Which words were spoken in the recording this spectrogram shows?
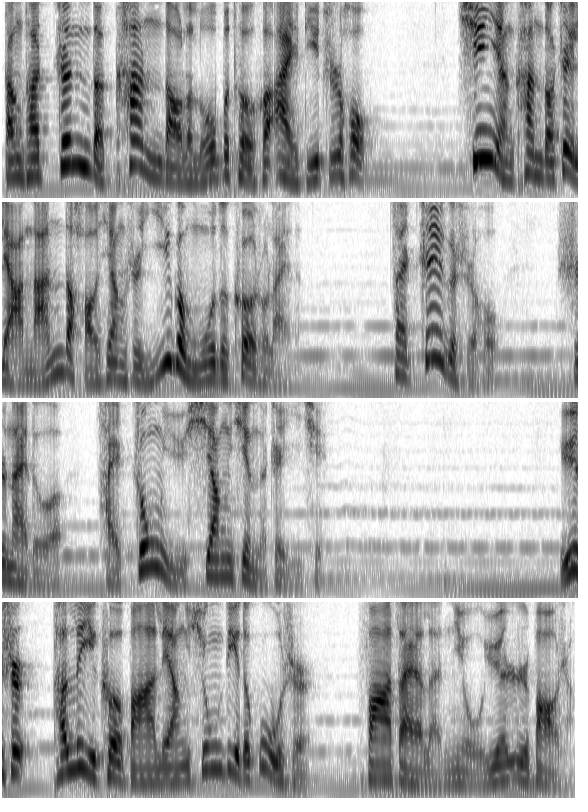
当他真的看到了罗伯特和艾迪之后，亲眼看到这俩男的好像是一个模子刻出来的，在这个时候，施耐德才终于相信了这一切。于是他立刻把两兄弟的故事发在了《纽约日报》上。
